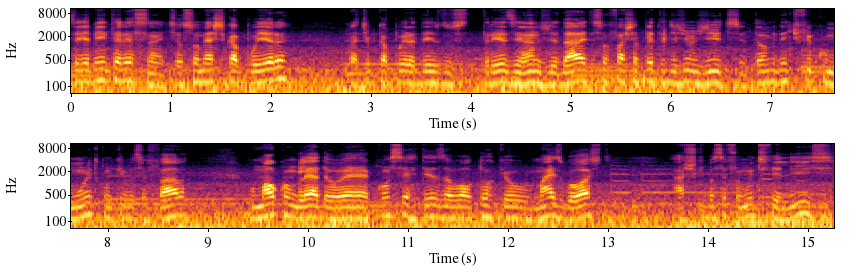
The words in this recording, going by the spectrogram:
seria bem interessante. Eu sou mestre capoeira, pratico capoeira desde os 13 anos de idade, sou faixa preta de jiu-jitsu, então me identifico muito com o que você fala. O Malcolm Gladwell é com certeza o autor que eu mais gosto. Acho que você foi muito feliz.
